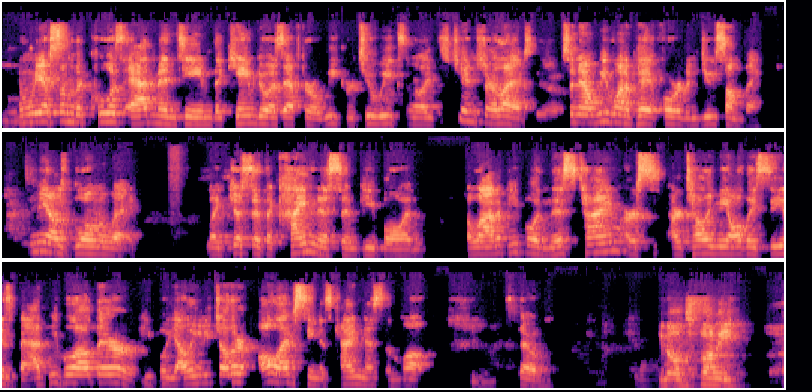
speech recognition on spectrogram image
Mm-hmm. And we have some of the coolest admin team that came to us after a week or two weeks and were like, this changed our lives. Yeah. So now we want to pay it forward and do something. To me, I was blown away. Like just at the kindness in people and a lot of people in this time are are telling me all they see is bad people out there or people mm-hmm. yelling at each other. All I've seen is kindness and love. Mm-hmm. So, you know, it's funny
